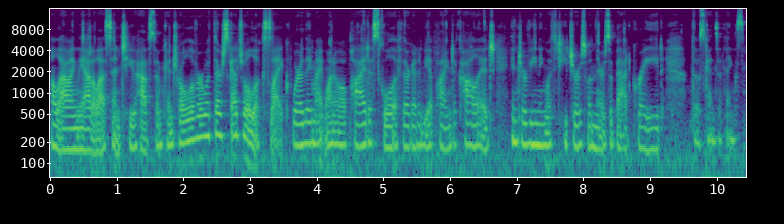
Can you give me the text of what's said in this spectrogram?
allowing the adolescent to have some control over what their schedule looks like, where they might want to apply to school if they're going to be applying to college, intervening with teachers when there's a bad grade, those kinds of things.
